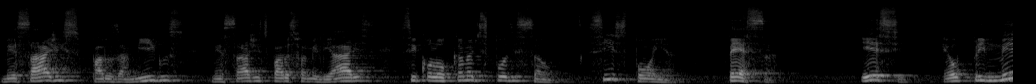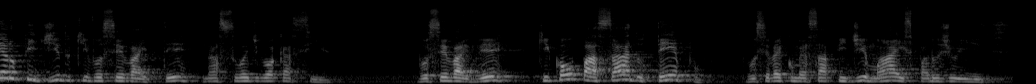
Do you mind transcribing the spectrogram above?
Mensagens para os amigos mensagens para os familiares, se colocando à disposição. Se exponha. peça. Esse é o primeiro pedido que você vai ter na sua advocacia. Você vai ver que com o passar do tempo, você vai começar a pedir mais para os juízes.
